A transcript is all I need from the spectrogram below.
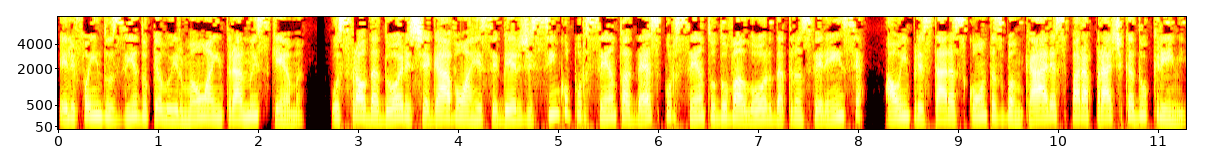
ele foi induzido pelo irmão a entrar no esquema. Os fraudadores chegavam a receber de 5% a 10% do valor da transferência ao emprestar as contas bancárias para a prática do crime.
